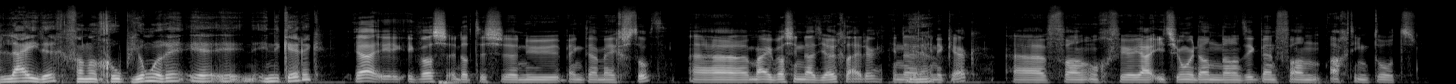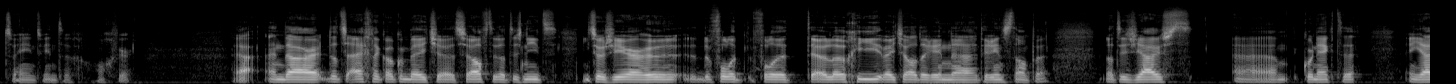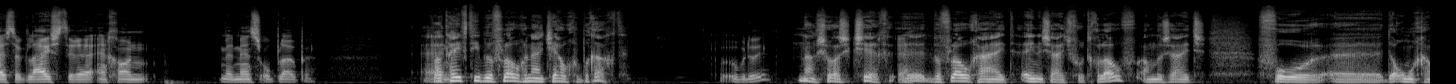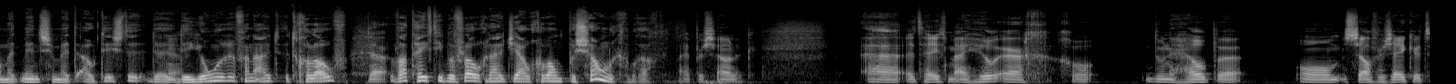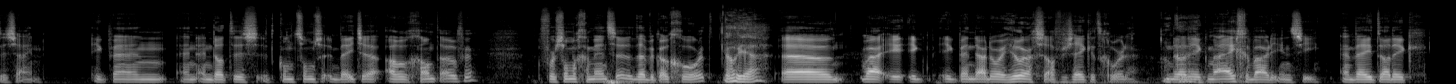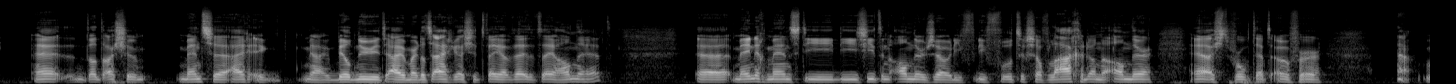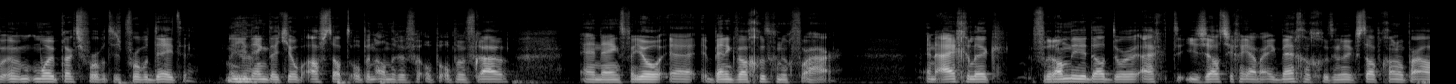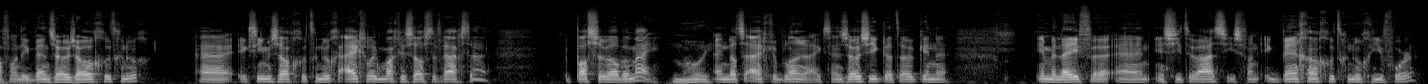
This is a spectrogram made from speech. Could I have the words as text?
leider van een groep jongeren uh, in de kerk. Ja, ik, ik was, en dat is uh, nu ben ik daarmee gestopt. Uh, maar ik was inderdaad jeugdleider in de, ja. in de kerk. Van ongeveer ja, iets jonger dan, dan dat ik ben, van 18 tot 22 ongeveer. Ja, en daar, dat is eigenlijk ook een beetje hetzelfde. Dat is niet, niet zozeer hun, de volle, volle theologie, weet je wel, erin, erin stampen. Dat is juist uh, connecten en juist ook luisteren en gewoon met mensen oplopen. En, Wat heeft die bevlogenheid jou gebracht? Hoe bedoel je? Nou, zoals ik zeg, ja. bevlogenheid enerzijds voor het geloof, anderzijds voor uh, de omgang met mensen met autisten, de, Ja. de jongeren vanuit het geloof. Ja. Wat heeft die bevlogenheid jou gewoon persoonlijk gebracht? Mij persoonlijk. Eh, het heeft mij heel erg doen helpen om zelfverzekerd te zijn. Ik ben, en, en dat is, het komt soms een beetje arrogant over. Voor sommige mensen, dat heb ik ook gehoord. Oh ja? Uh, maar ik, ik, ik ben daardoor heel erg zelfverzekerd geworden. Omdat ik mijn eigen waarde inzie. En weet dat ik, hè, dat als je mensen eigenlijk, ik, ja, ik beeld nu iets uit, maar dat is eigenlijk als je twee, twee, twee handen hebt. Uh, menig mens die, die ziet een ander zo, die, die voelt zichzelf lager dan de ander. Ja, als je het bijvoorbeeld hebt over, nou, een mooi praktisch voorbeeld is bijvoorbeeld daten. Dat Ja. Je denkt dat je op afstapt op een andere op, op een vrouw en denkt van joh, eh, ben ik wel goed genoeg voor haar? En eigenlijk verander je dat door eigenlijk jezelf te zeggen, ja, maar ik ben gewoon goed genoeg. Ik stap gewoon op haar af, want ik ben sowieso goed genoeg. Eh, ik zie mezelf goed genoeg. Eigenlijk mag je zelfs de vraag stellen, past ze wel bij mij? Mooi. En dat is eigenlijk het belangrijkste. En zo zie ik dat ook in, de, in mijn leven en in situaties van ik ben gewoon goed genoeg hiervoor.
